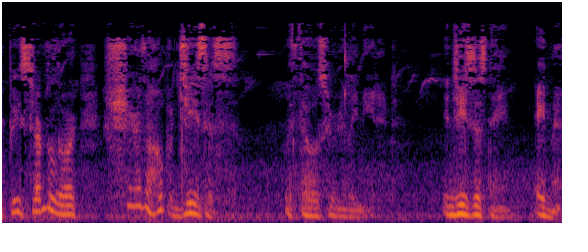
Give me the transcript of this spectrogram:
peace, serve the Lord. Share the hope of Jesus with those who really need it. In Jesus' name, amen.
